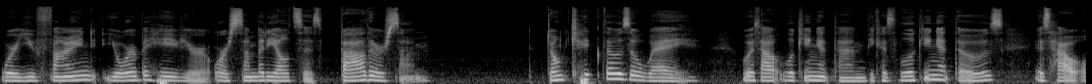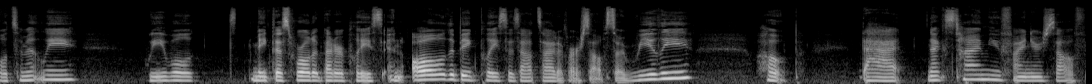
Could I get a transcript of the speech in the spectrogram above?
where you find your behavior or somebody else's bothersome. Don't kick those away without looking at them because looking at those is how ultimately we will make this world a better place and all the big places outside of ourselves. So I really hope that next time you find yourself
